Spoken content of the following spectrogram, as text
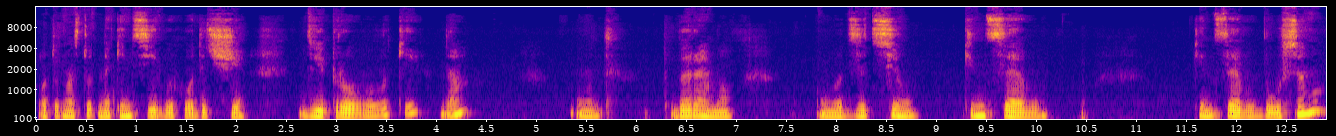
От у нас тут на кінці виходить ще дві проволоки. Да? От, Беремо от за цю кінцеву, кінцеву бусину,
